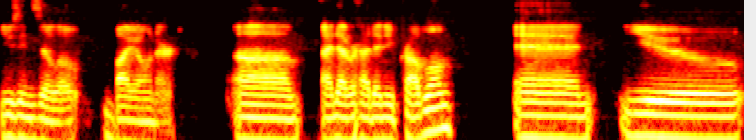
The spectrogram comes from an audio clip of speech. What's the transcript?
using zillow by owner. Um, I never had any problem. And you,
